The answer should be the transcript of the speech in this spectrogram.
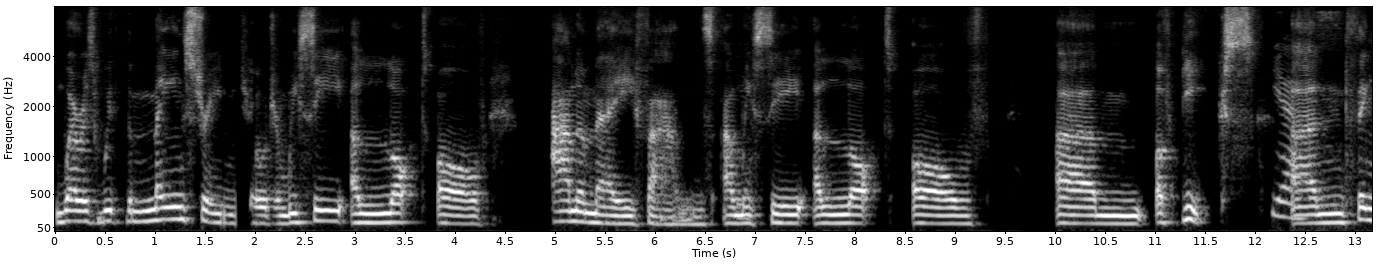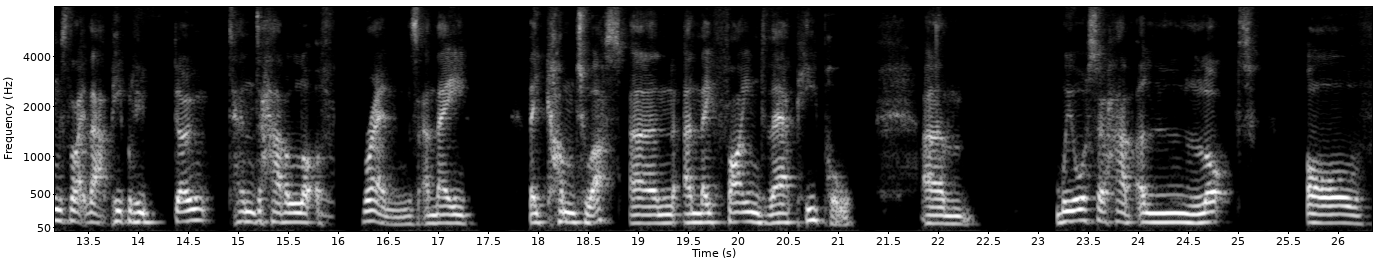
whereas with the mainstream children, we see a lot of anime fans, and we see a lot of um of geeks Yes. and things like that people who don't tend to have a lot of friends and they they come to us and and they find their people um we also have a lot of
